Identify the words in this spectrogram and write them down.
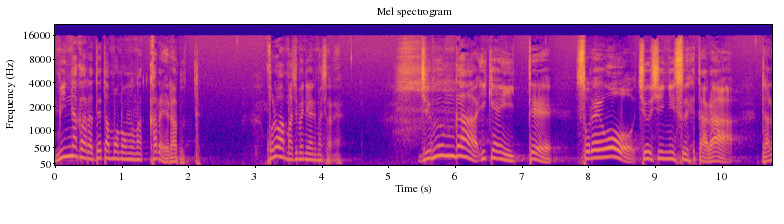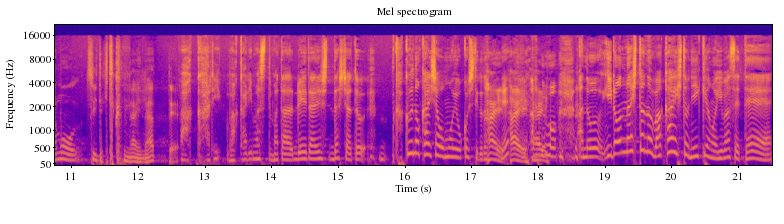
みんなから出たものの中から選ぶってこれは真面目にやりましたね。自分が意見言ってそれを中心に据えたら誰もついてきてくれないなって。わかりわかりますって。また例題出しちゃうと架空の会社を思い起こしてくださいね、はいはいはい、あのあのいろんな人の若い人に意見を言わせて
